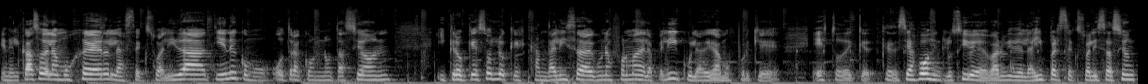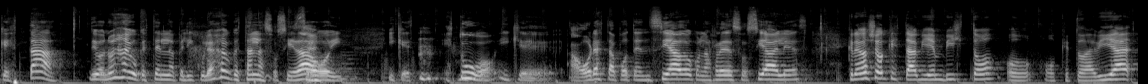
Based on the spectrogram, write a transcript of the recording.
en el caso de la mujer, la sexualidad tiene como otra connotación. Y creo que eso es lo que escandaliza de alguna forma de la película, digamos, porque esto de que, que decías vos, inclusive, Barbie, de la hipersexualización que está, digo, no es algo que esté en la película, es algo que está en la sociedad Sí. hoy y que estuvo y que ahora está potenciado con las redes sociales. Creo yo que está bien visto o, o que todavía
